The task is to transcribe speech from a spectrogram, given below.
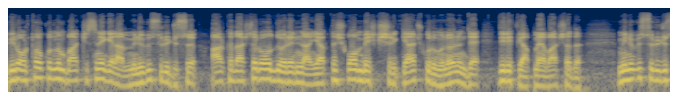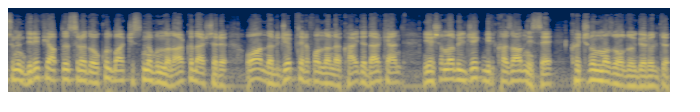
bir ortaokulun bahçesine gelen minibüs sürücüsü arkadaşları olduğu öğrenilen yaklaşık 15 kişilik genç grubun önünde drift yapmaya başladı. Minibüs sürücüsünün drift yaptığı sırada okul bahçesinde bulunan arkadaşları o anları cep telefonlarına kaydederken yaşanabilecek bir kazanın ise kaçınılmaz olduğu görüldü.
